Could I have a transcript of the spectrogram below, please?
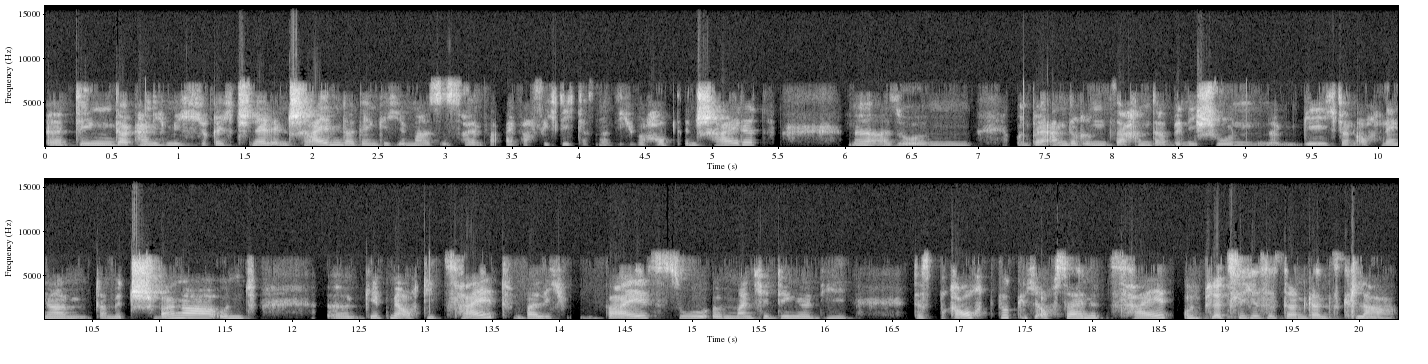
äh, Dingen, da kann ich mich recht schnell entscheiden. Da denke ich immer, es ist einfach, einfach wichtig, dass man sich überhaupt entscheidet. Ne? Also um, ähm, und bei anderen Sachen, da bin ich schon, äh, gehe ich dann auch länger damit schwanger und äh, gebe mir auch die Zeit, weil ich weiß, so äh, manche Dinge, die das braucht wirklich auch seine Zeit und plötzlich ist es dann ganz klar.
